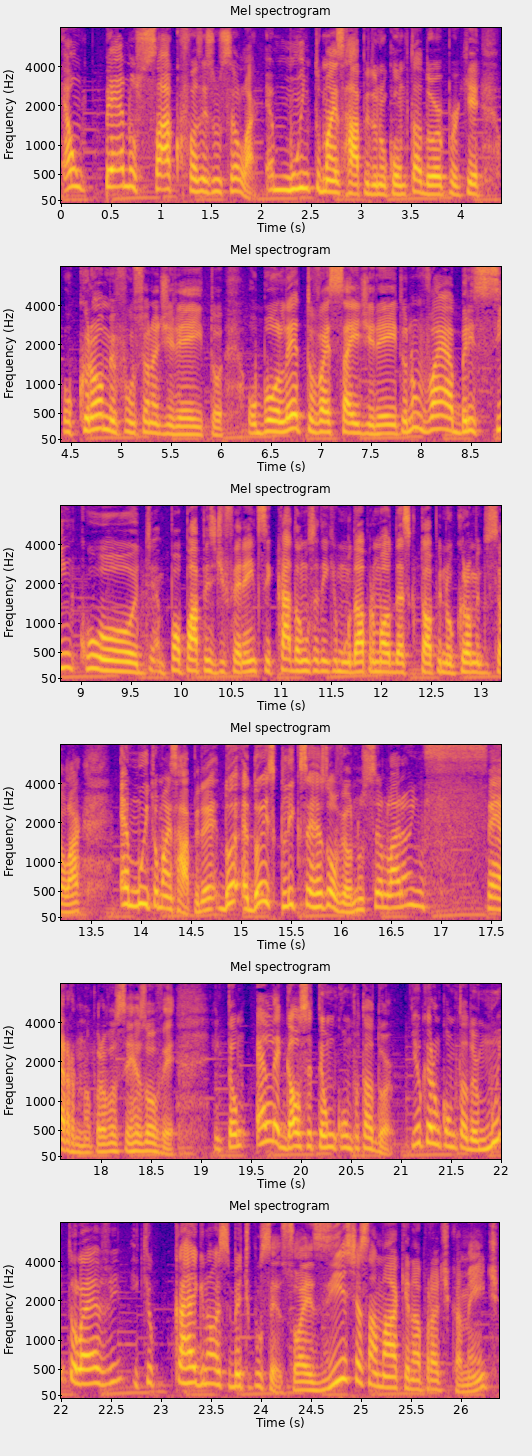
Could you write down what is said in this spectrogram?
É um pé no saco fazer isso no celular. É muito mais rápido no computador, porque o Chrome funciona direito, o boleto vai sair direito, não vai abrir cinco pop-ups diferentes e cada um você tem que mudar para o modo desktop no Chrome do celular. É muito mais rápido. É, é dois cliques você resolveu. No celular é um inferno inferno para você resolver. Então é legal você ter um computador. E eu quero um computador muito leve e que carregue na USB tipo C. Só existe essa máquina praticamente.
